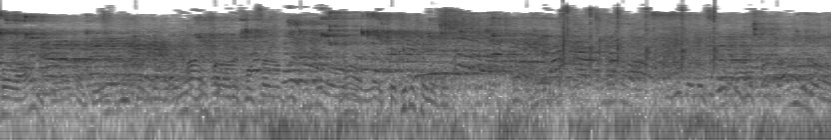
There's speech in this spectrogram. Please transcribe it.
Juega, juega. Ah, es para reforzar el otro equipo. No, equipo se lo. Cuando porque falta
